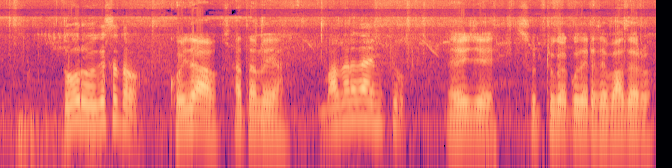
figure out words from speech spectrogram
তোর হয়ে গেছে তো? কই যাও ছাতা লইয়া। বাজারে যাই একটু। এই যে ছোট্টু কাকু যাইতেছে বাজারও।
